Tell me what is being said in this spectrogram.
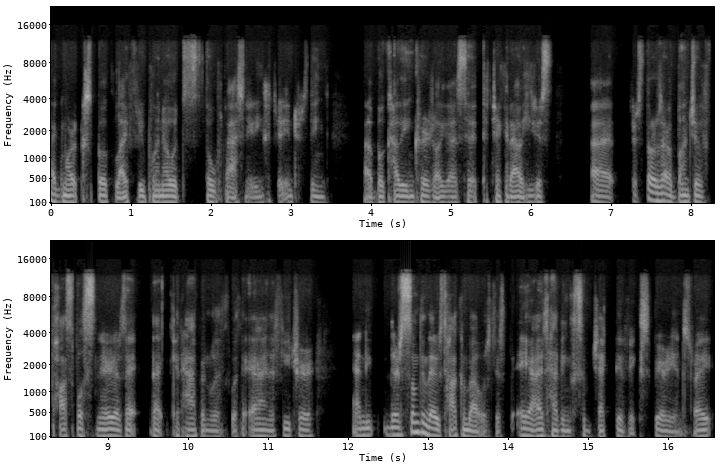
tegmark's book life 3.0 it's so fascinating such an interesting uh, book highly encourage all you guys to, to check it out he just uh, just throws out a bunch of possible scenarios that that could happen with with ai in the future and there's something that he was talking about was just AIs having subjective experience, right?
